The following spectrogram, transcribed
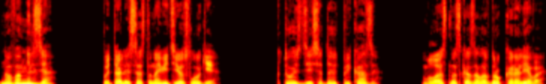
«Но вам нельзя. Пытались остановить ее слуги. «Кто здесь отдает приказы?» Властно сказала вдруг королева.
